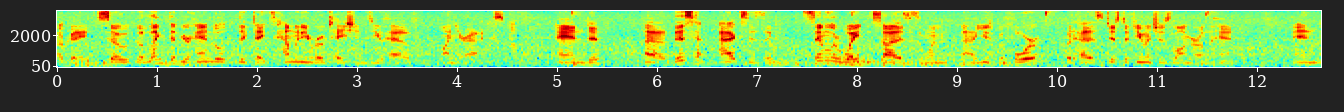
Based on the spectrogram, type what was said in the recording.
Okay, so the length of your handle dictates how many rotations you have on your axe. And uh, this axe is a similar weight and size as the one uh, used before, but has just a few inches longer on the handle. And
